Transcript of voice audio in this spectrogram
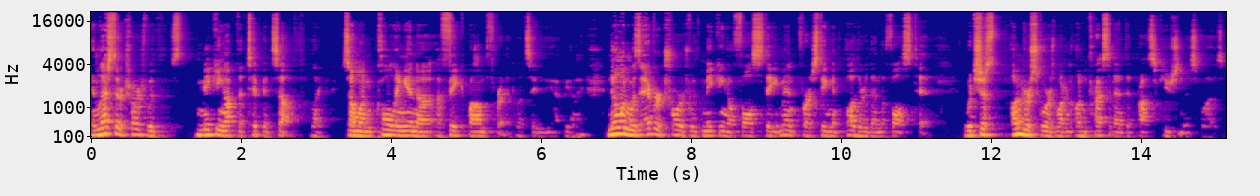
unless they're charged with making up the tip itself, like someone calling in a, a fake bomb threat, let's say to the FBI. No one was ever charged with making a false statement for a statement other than the false tip which just underscores what an unprecedented prosecution this was.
